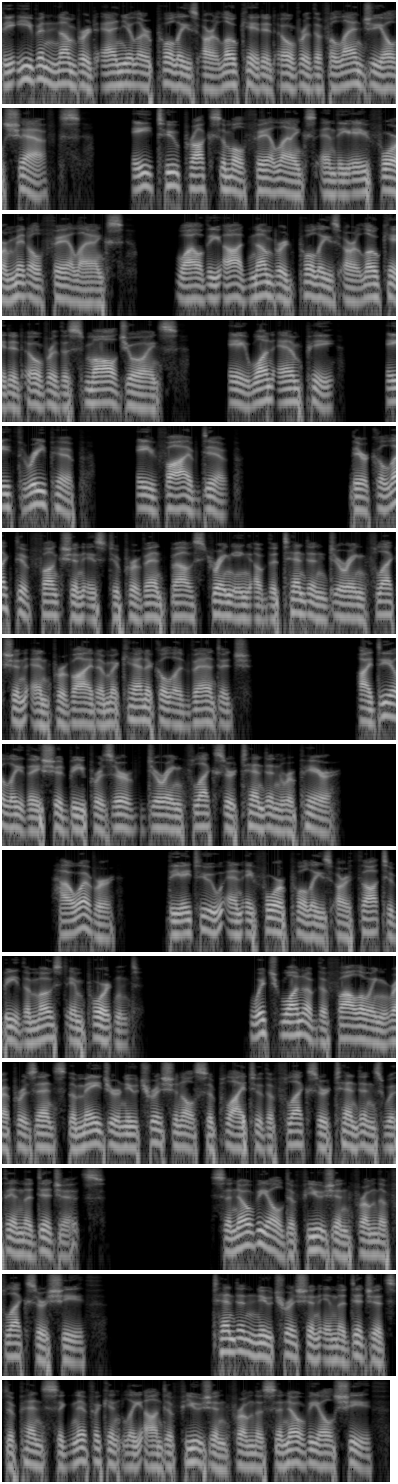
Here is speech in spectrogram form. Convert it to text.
The even-numbered annular pulleys are located over the phalangeal shafts, A2 proximal phalanx and the A4 middle phalanx, while the odd-numbered pulleys are located over the small joints, A1 MP, A3 PIP, A5 DIP. Their collective function is to prevent bowstringing of the tendon during flexion and provide a mechanical advantage. Ideally they should be preserved during flexor tendon repair. However, the A2 and A4 pulleys are thought to be the most important. Which one of the following represents the major nutritional supply to the flexor tendons within the digits? Synovial diffusion from the flexor sheath. Tendon nutrition in the digits depends significantly on diffusion from the synovial sheath.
